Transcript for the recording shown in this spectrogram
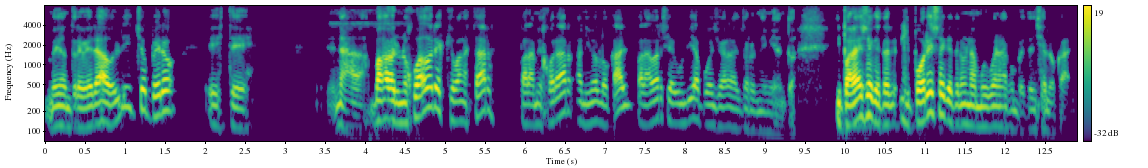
medio entreverado el dicho, pero este, nada, va a haber unos jugadores que van a estar para mejorar a nivel local, para ver si algún día pueden llegar al alto rendimiento. Y, para eso hay que y por eso hay que tener una muy buena competencia local.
